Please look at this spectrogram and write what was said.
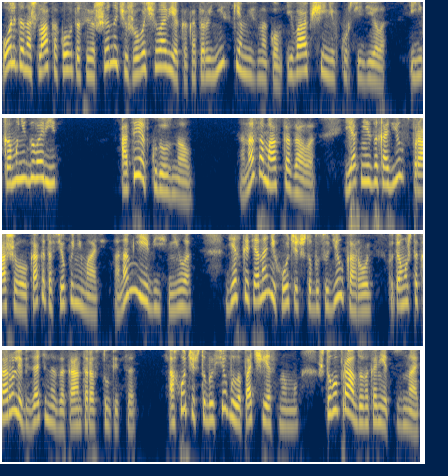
Ольга нашла какого-то совершенно чужого человека, который ни с кем не знаком и вообще не в курсе дела, и никому не говорит. А ты откуда узнал? Она сама сказала. Я к ней заходил, спрашивал, как это все понимать. Она мне и объяснила. Дескать, она не хочет, чтобы судил король, потому что король обязательно за Кантора вступится. А хочет, чтобы все было по-честному, чтобы правду наконец узнать.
